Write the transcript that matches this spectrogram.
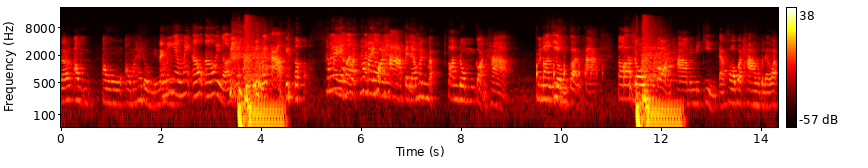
แล้วเอาเอาเอามาให้ดมดิว่าอันมันี้ยังไม่เอาเอาอีกเหรอยังไม่ไม่ขาวอีกเหรอทำไมไม่มันทำไมมันพอดมทาไปแล้วมันแบบตอนดมก่อนทา มันตอนกดลิ่มก่อนทา ตอนดมก่อนทามันมีกลิ่น แต่พอพอทาลงไปแล้วอะ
